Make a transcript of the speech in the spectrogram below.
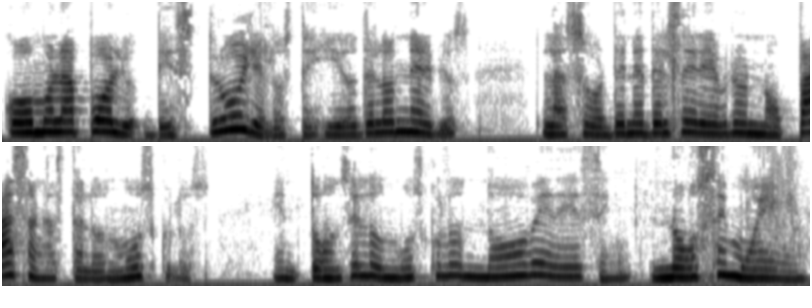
Como la polio destruye los tejidos de los nervios, las órdenes del cerebro no pasan hasta los músculos. Entonces los músculos no obedecen, no se mueven.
